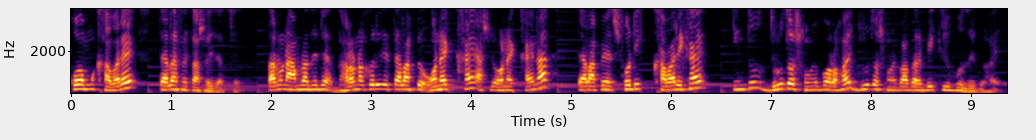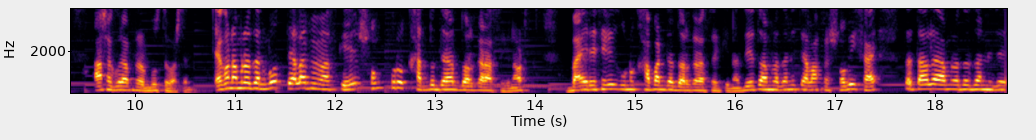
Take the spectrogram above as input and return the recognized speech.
কম খাবারে তেলাপিয়া চাষ হয়ে যাচ্ছে। তার মানে আমরা যেটা ধারণা করি যে তেলাপিয়া অনেক খায়, আসলে অনেক খায় না। তেলাপিয়া সঠিক খাবারই খায় কিন্তু দ্রুত সময় বড় হয়, দ্রুত সময় বাজারে বিক্রি উপযোগী হয়। আশা করি আপনারা বুঝতে পারছেন। এখন আমরা জানব তেলাপিয়া মাছকে সম্পূর্ণ খাদ্য দেওয়ার দরকার আছে কিনা, অর্থাৎ বাইরে থেকে কোনো খাবার দেওয়ার দরকার আছে কিনা। যেহেতু আমরা জানি তেলাপিয়া সবই খায়, তা তাহলে আমরা তো জানি যে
